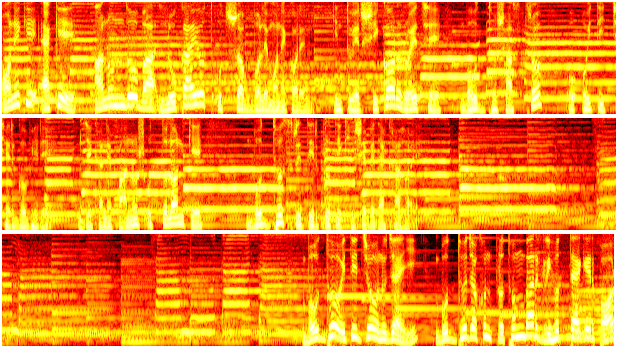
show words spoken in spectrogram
অনেকে একে আনন্দ বা লোকায়ত উৎসব বলে মনে করেন কিন্তু এর শিকড় রয়েছে বৌদ্ধ শাস্ত্র ও ঐতিহ্যের গভীরে যেখানে ফানুস উত্তোলনকে বুদ্ধ স্মৃতির প্রতীক হিসেবে দেখা হয়। বৌদ্ধ ঐতিহ্য অনুযায়ী বুদ্ধ যখন প্রথমবার গৃহত্যাগের পর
